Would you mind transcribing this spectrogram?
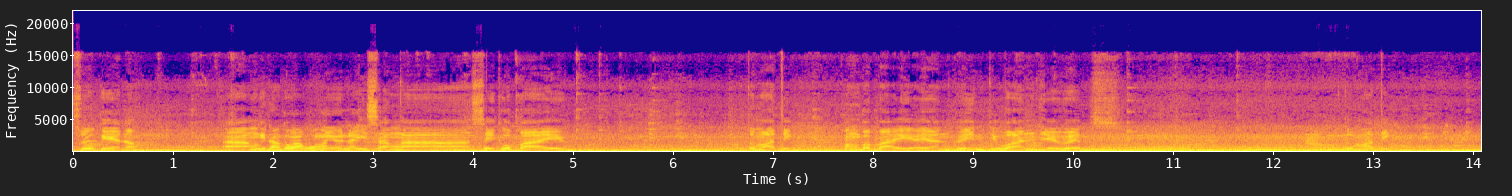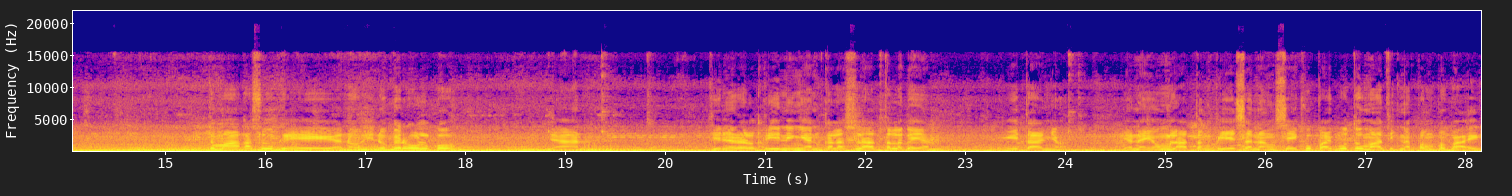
Kasuki ano. Ang ginagawa ko ngayon ay isang ah, Seiko 5 automatic pang babae ayan 21 jewels. Ah, automatic. Ito mga kasuki ano in-overhaul ko. Yan. General cleaning yan kalas lahat talaga yan. Kita nyo. Yan na yung lahat ng pyesa ng Seiko 5 automatic na pang babae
